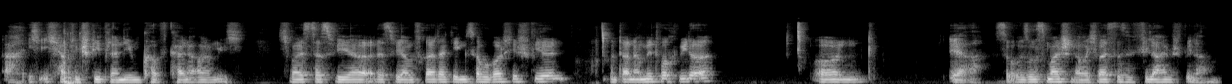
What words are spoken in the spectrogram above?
ach, ich, ich habe den Spielplan nie im Kopf, keine Ahnung. Ich, ich weiß, dass wir, dass wir am Freitag gegen Saburashi spielen und dann am Mittwoch wieder. Und ja, so, so ist manchen, aber ich weiß, dass wir viele Heimspiele haben.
